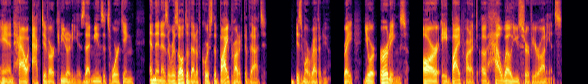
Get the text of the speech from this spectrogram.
and how active our community is. That means it's working. And then as a result of that, of course, the byproduct of that is more revenue, right? Your earnings are a byproduct of how well you serve your audience.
